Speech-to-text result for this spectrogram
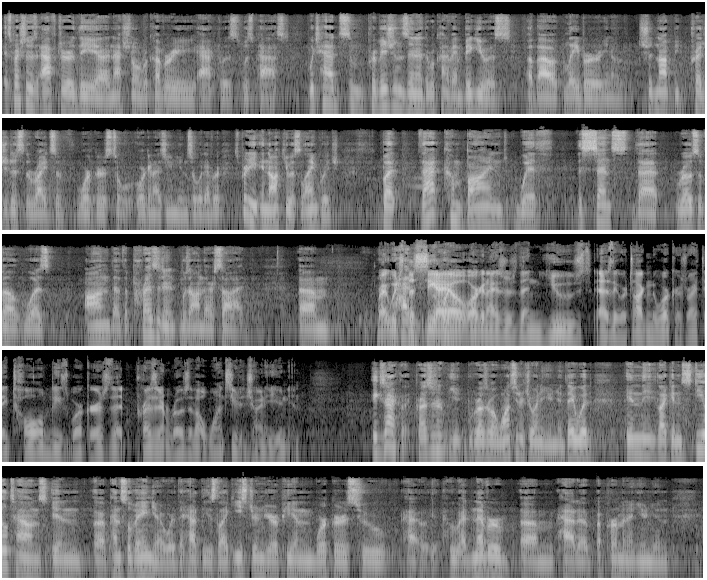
especially was after the uh, National Recovery Act was was passed which had some provisions in it that were kind of ambiguous about labor. You know, should not be prejudice the rights of workers to organize unions or whatever. It's pretty innocuous language, but that combined with the sense that Roosevelt was on the the president was on their side. Um, right, which the CIO or, organizers then used as they were talking to workers. Right, they told these workers that President Roosevelt wants you to join a union. Exactly. President Roosevelt wants you to join a union. They would, in the like in steel towns in uh, Pennsylvania, where they had these like Eastern European workers who ha- who had never um, had a, a, permanent union,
